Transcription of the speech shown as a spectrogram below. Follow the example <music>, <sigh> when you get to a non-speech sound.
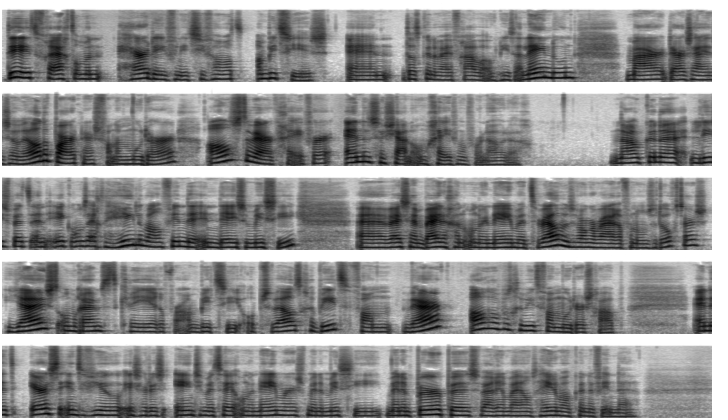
Dit vraagt om een herdefinitie van wat ambitie is. En dat kunnen wij vrouwen ook niet alleen doen, maar daar zijn zowel de partners van een moeder als de werkgever en de sociale omgeving voor nodig. Nou kunnen Lisbeth en ik ons echt helemaal vinden in deze missie. Uh, wij zijn beide gaan ondernemen terwijl we zwanger waren van onze dochters, juist om ruimte te creëren voor ambitie op zowel het gebied van werk als op het gebied van moederschap. En het eerste interview is er dus eentje met twee ondernemers met een missie, met een purpose waarin wij ons helemaal kunnen vinden.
